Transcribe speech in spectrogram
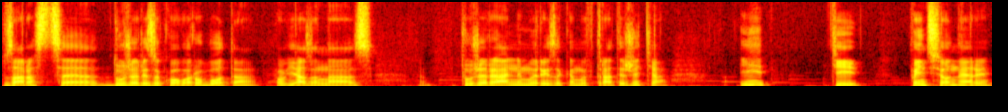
Зараз це дуже ризикова робота, пов'язана з е, дуже реальними ризиками втрати життя. І ті пенсіонери,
